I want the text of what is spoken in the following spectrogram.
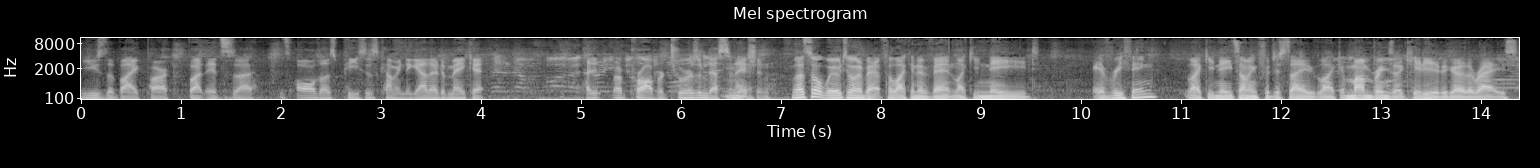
use the bike park, but it's uh, it's all those pieces coming together to make it a, a proper tourism destination. Well, that's what we were talking about for like an event. Like you need everything. Like you need something for just say like a mum brings her kid here to go to the race,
